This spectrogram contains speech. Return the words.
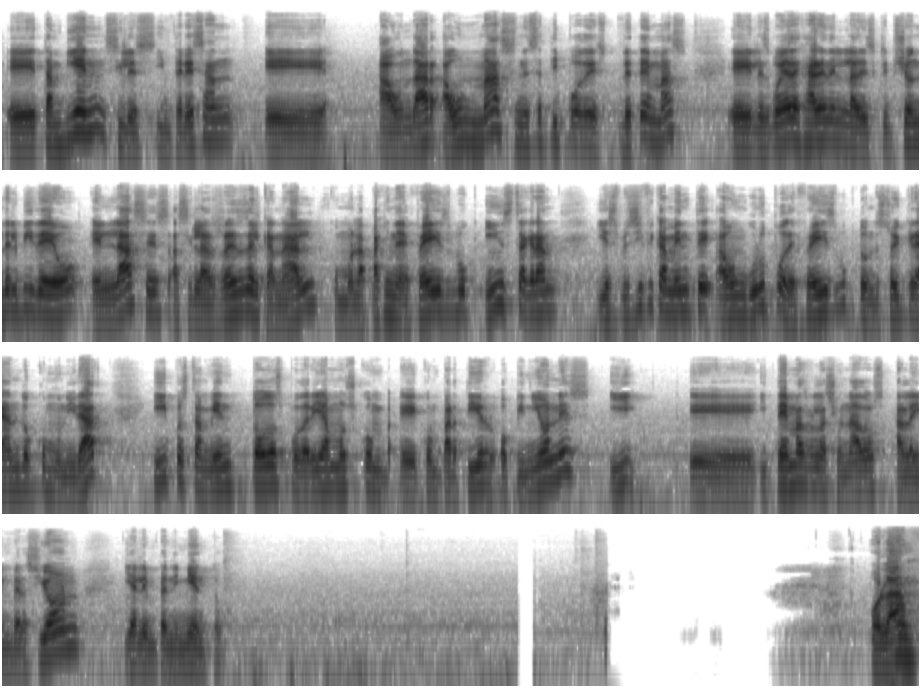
Eh, también, si les interesan eh, ahondar aún más en este tipo de, de temas, eh, les voy a dejar en la descripción del video enlaces hacia las redes del canal, como la página de Facebook, Instagram y específicamente a un grupo de Facebook donde estoy creando comunidad y pues también todos podríamos eh, compartir opiniones y, eh, y temas relacionados a la inversión y al emprendimiento. Hola,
